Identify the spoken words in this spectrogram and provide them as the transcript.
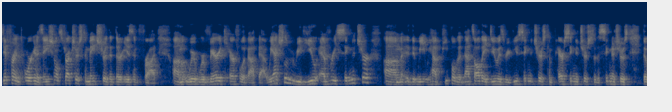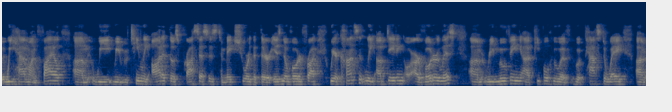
different organizational structures to make sure that there isn't fraud. Um, we're, we're, very careful about that. We actually review every signature. Um, we, we, have people that that's all they do is review signatures, compare signatures to the signatures that we have on file. Um, we, we routinely audit those processes to make sure that there is no voter fraud. We are constantly updating our voter list, um, removing uh, people who have who have passed away, uh,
